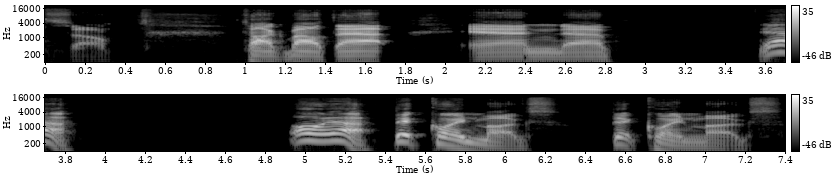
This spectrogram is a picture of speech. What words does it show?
So talk about that. And uh, yeah. Oh, yeah. Bitcoin mugs. Bitcoin mugs.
